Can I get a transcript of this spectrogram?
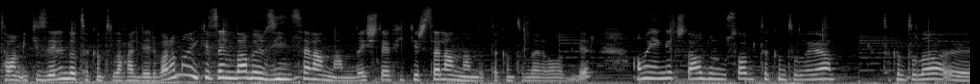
tamam ikizlerin de takıntılı halleri var ama ikizlerin daha böyle zihinsel anlamda, işte fikirsel anlamda takıntıları olabilir. Ama yengeç daha duygusal bir takıntılara takıntıla e,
